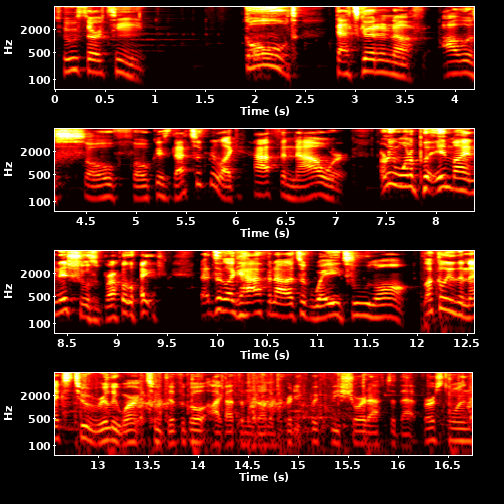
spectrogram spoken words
Two thirteen. Gold! That's good enough. I was so focused. That took me like half an hour. I don't even want to put in my initials, bro. Like, that took like half an hour. That took way too long. Luckily, the next two really weren't too difficult. I got them done pretty quickly, short after that first one.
